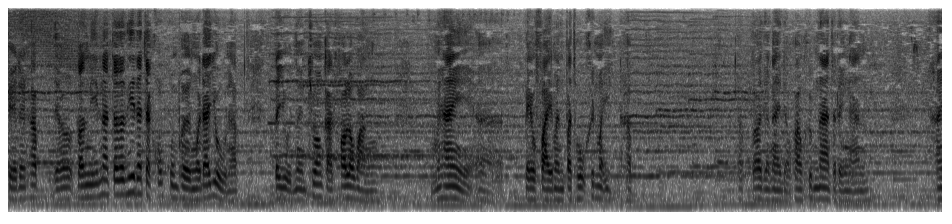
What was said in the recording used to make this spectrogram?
เคเลยครับ เดี๋ยวตอนนี้น่าเจ้าหน้าที่น่าจะควบคุมเพลิงไว้ได้อยู่นะครับ แต่อยู่ในช่วงการเฝ้าระวัง ไม่ให้เปลวไฟมันปะทุขึ้นมาอีกนะครับ ครับก็ยังไงเดี๋ยวความคืบหน้าจะรายงาน ให้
